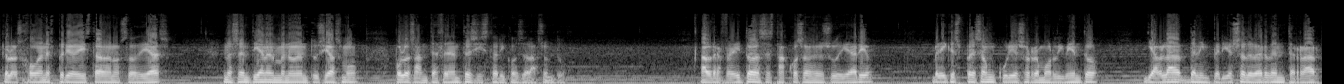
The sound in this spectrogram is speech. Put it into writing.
que los jóvenes periodistas de nuestros días no sentían el menor entusiasmo por los antecedentes históricos del asunto. Al referir todas estas cosas en su diario, Blake expresa un curioso remordimiento y habla del imperioso deber de enterrar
